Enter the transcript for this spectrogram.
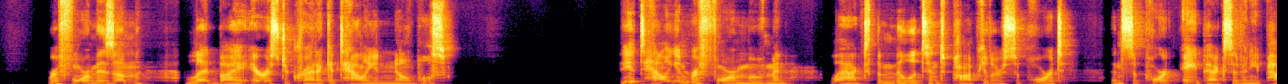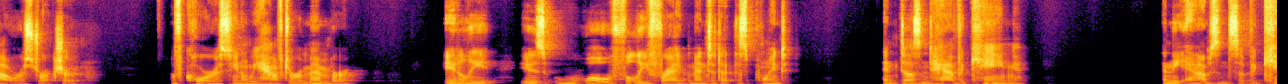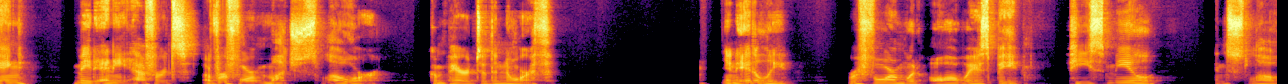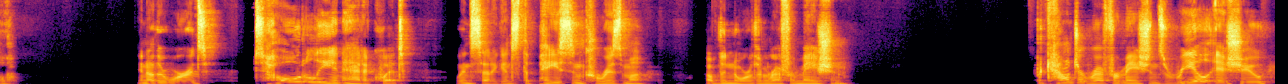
reformism led by aristocratic Italian nobles. The Italian reform movement lacked the militant popular support and support apex of any power structure. Of course, you know, we have to remember Italy is woefully fragmented at this point and doesn't have a king. And the absence of a king made any efforts of reform much slower compared to the North. In Italy, reform would always be piecemeal and slow. In other words, totally inadequate when set against the pace and charisma of the Northern Reformation. The Counter Reformation's real issue,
